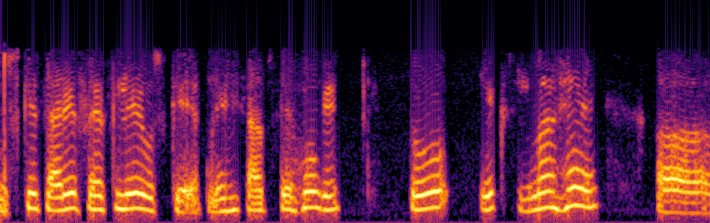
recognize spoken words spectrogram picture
उसके सारे फैसले उसके अपने हिसाब से होंगे। तो एक सीमा है। आ,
